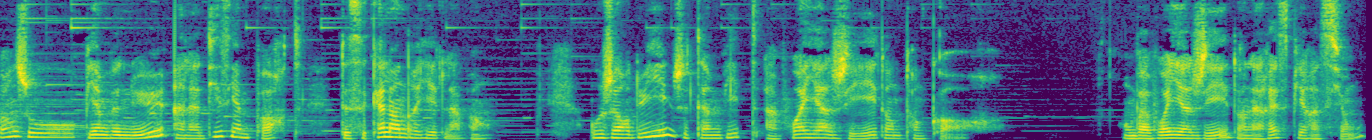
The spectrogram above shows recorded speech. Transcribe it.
Bonjour, bienvenue à la dixième porte de ce calendrier de l'Avent. Aujourd'hui, je t'invite à voyager dans ton corps. On va voyager dans la respiration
